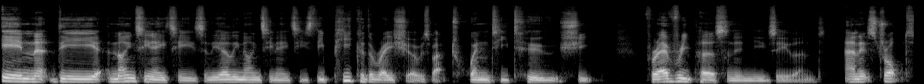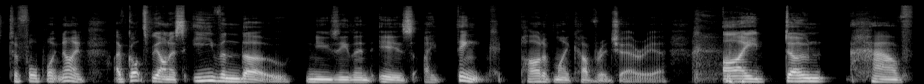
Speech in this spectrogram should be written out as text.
in the 1980s, in the early 1980s, the peak of the ratio was about 22 sheep for every person in New Zealand and it's dropped to 4.9. I've got to be honest, even though New Zealand is, I think, part of my coverage area, I don't have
